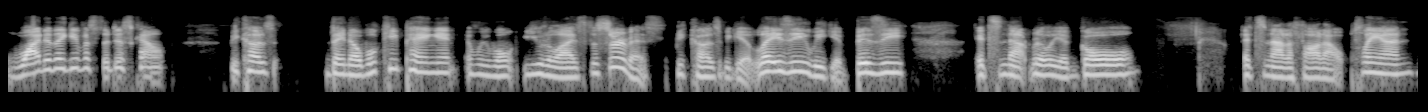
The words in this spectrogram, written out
Why do they give us the discount? Because they know we'll keep paying it and we won't utilize the service because we get lazy, we get busy. It's not really a goal, it's not a thought out plan.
